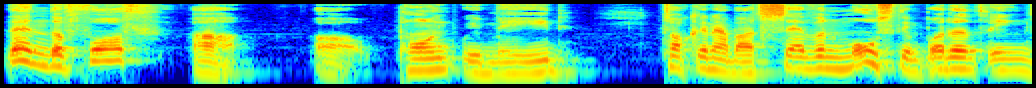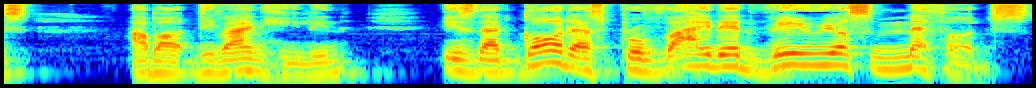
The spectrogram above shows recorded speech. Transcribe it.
Then the fourth uh, uh, point we made, talking about seven most important things about divine healing, is that God has provided various methods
